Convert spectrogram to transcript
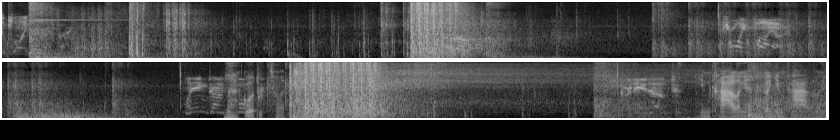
Deploying. Throwing fire. Laying down น่ากลัว smoke. ทุกช็อต Grenade out. เห็นขาแล้วไง ก็เห็นขาเขาไง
